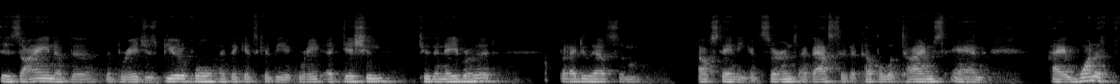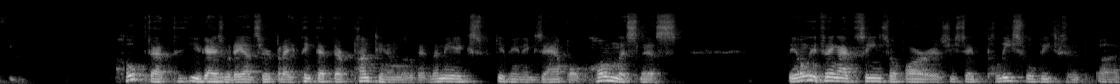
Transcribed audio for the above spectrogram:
design of the, the bridge is beautiful. I think it's going to be a great addition to the neighborhood. But I do have some outstanding concerns. I've asked it a couple of times, and I want to hope that you guys would answer it, but I think that they're punting a little bit. Let me give you an example. Homelessness. The only thing I've seen so far is you say police will be uh,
